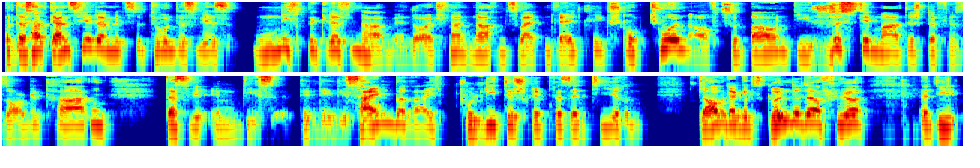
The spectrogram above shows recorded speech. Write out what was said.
Und das hat ganz viel damit zu tun, dass wir es nicht begriffen haben in Deutschland nach dem Zweiten Weltkrieg Strukturen aufzubauen, die systematisch dafür Sorge tragen, dass wir im, den Designbereich politisch repräsentieren. Ich glaube, da gibt es Gründe dafür, äh, die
